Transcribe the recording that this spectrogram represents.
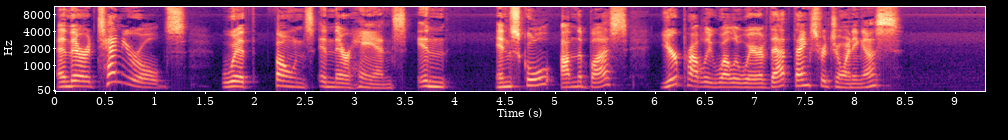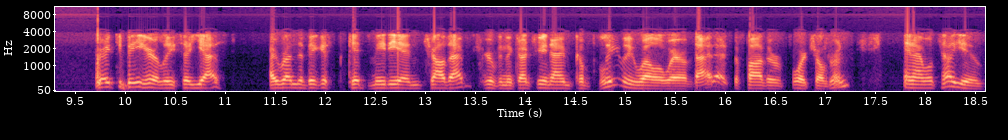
and there are 10 year olds with phones in their hands in in school on the bus. You're probably well aware of that. Thanks for joining us. Great to be here, Lisa. Yes, I run the biggest kids media and child advocacy group in the country, and I'm completely well aware of that as the father of four children. And I will tell you,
